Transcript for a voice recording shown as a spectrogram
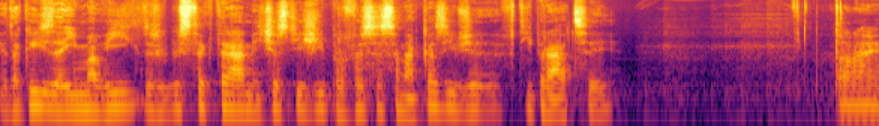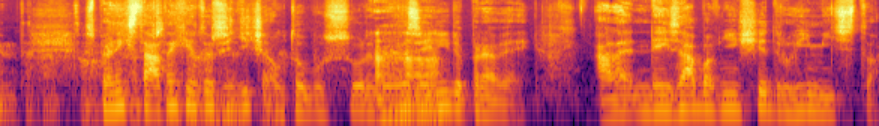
je takový zajímavý, řekl byste, která nejčastější profese se nakazí v, v té práci? To nevím. Teda, to v Spojených státech je to řidič to... autobusu nebo veřejné dopravy, ale nejzábavnější je druhý místo.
